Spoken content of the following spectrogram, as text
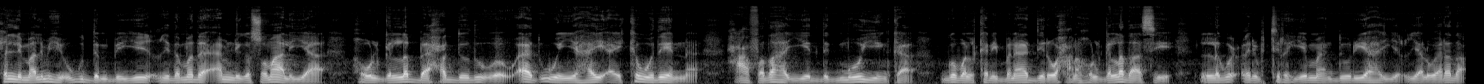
xilli maalmihii ugu dambeeyey ciidamada amniga soomaaliya. Howlgallo baaxadoodu oo aada u weyn yahay ay ka wadeen xaafadaha iyo degmooyinka gobolkani banaadir waxaana howlgalladaasi lagu ciribtirayay maandooriyaha iyo ciyaal weerada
